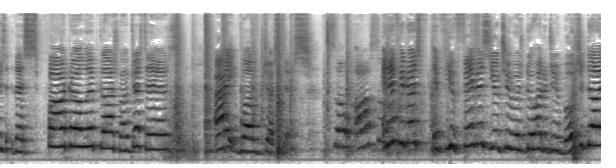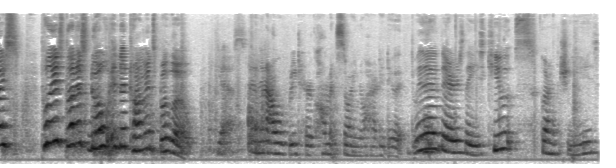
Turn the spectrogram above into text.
use the Sparkle Lip Gloss from Justice. I love Justice. so awesome. And if you guys, if you famous YouTubers know how to do motion dice, please let us know in the comments below. Yes, and then I will read her comments so I know how to do it. There's these cute scrunchies.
